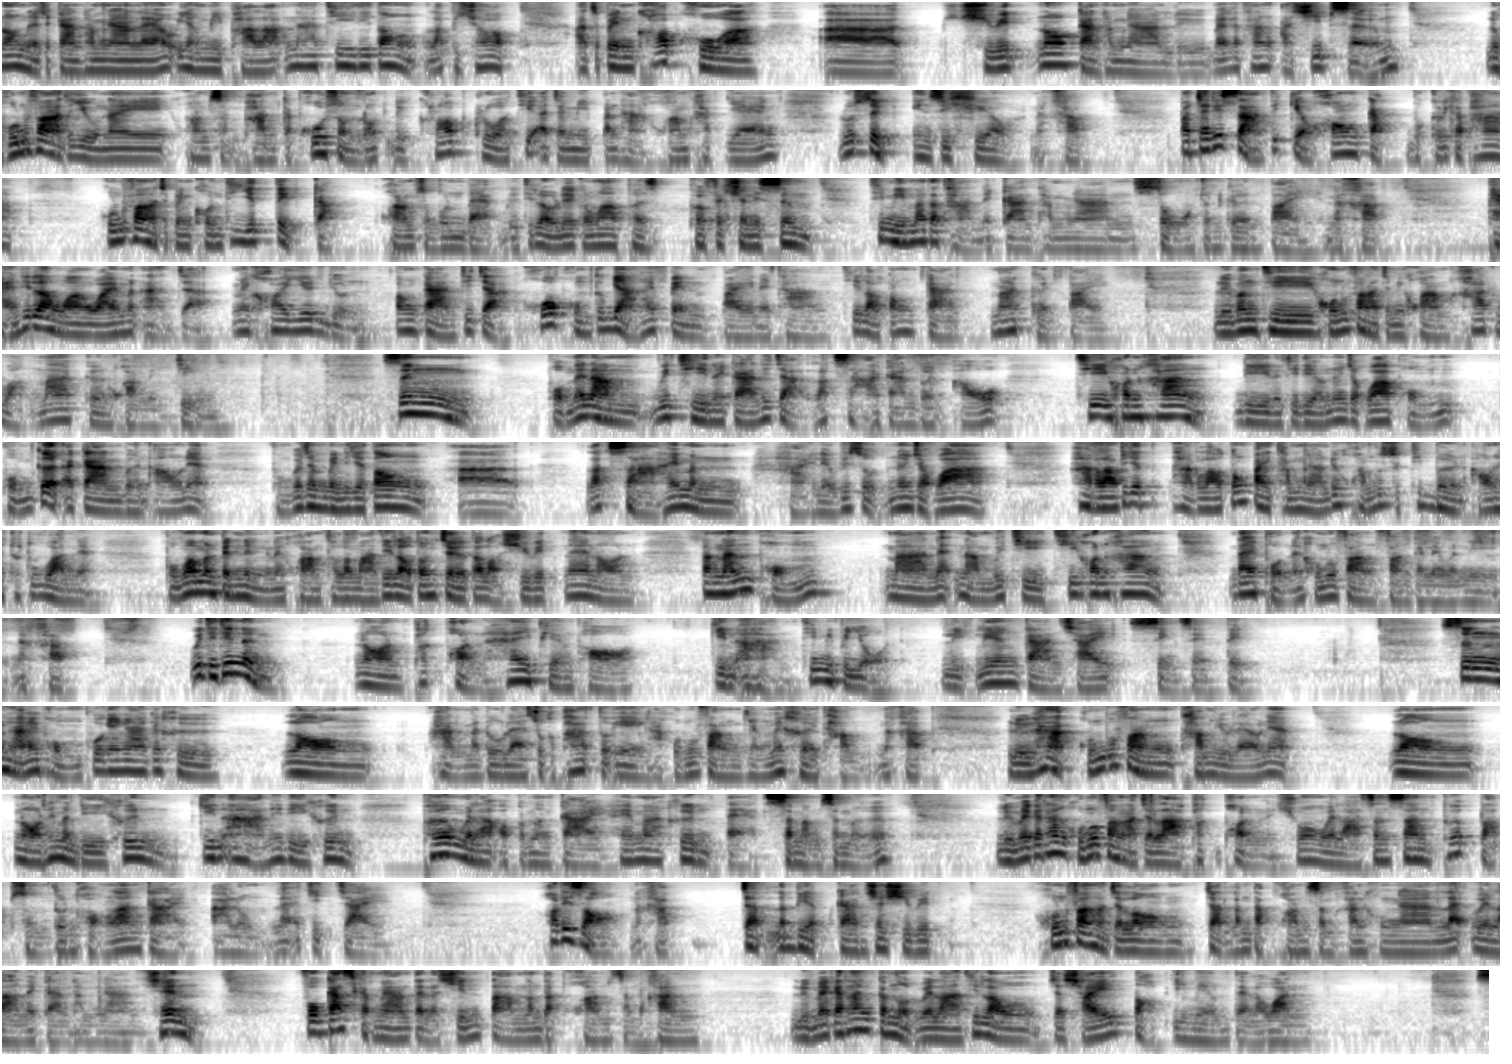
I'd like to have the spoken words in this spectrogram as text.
นอกเหนือจากการทำงานแล้วยังมีภาระหน้าที่ที่ต้องรับผิดชอบ อาจจะเป็นครอบครัวชีวิตนอกการทำงานหรือแม้กระทั่งอาชีพเสริม หรือคุณผู้ฟังอาจจะอยู่ในความสัมพันธ์กับคู่สมรสหรือครอบครัวที่อาจจะมีปัญหาความขัดแย้ง รู้สึก insecure นะครับปัจจัยที่ 3 ที่เกี่ยวข้องกับบุคลิกภาพ คุณผู้ฟังอาจจะเป็นคนที่ยึดติดกับความสมบูรณ์แบบ หรือที่เราเรียกกันว่า perfectionism ที่มีมาตรฐานในการทำงานสูงจนเกินไปนะครับ แผนที่เราวางไว้มันอาจจะไม่ค่อยยืดหยุ่น ต้องการที่จะควบคุมทุกอย่างให้เป็นไปในทางที่เราต้องการมากเกินไป หรือบางทีคุณผู้ฟังอาจจะมีความคาดหวังมากเกินความเป็นจริง ซึ่งผมได้นำวิธีในการที่จะรักษาอาการเบิร์นเอาท์ที่ค่อนข้างดีเลยทีเดียว เนื่องจากว่าผม ผมเกิดอาการเบิร์นเอาท์เนี่ยผมก็จำเป็นที่จะต้องอรักษาให้มันหายเร็วที่สุด เนื่องจากว่าหากเราที่จะหากเราต้องไปทำงานด้วยความรู้สึกที่เบิร์นเอาท์ในทุกๆวันเนี่ยผมว่ามันเป็นหนึ่งในความทรมานที่เราต้องเจอตลอดชีวิตแน่นอน ดังนั้นผมมาแนะนำวิธีที่ค่อนข้างได้ผลให้คุณผู้ฟังฟังกันในวันนี้นะครับ วิธีที่ 1 นอนพักผ่อนให้เพียงพอ กินอาหารที่มีประโยชน์ หลีกเลี่ยงการใช้สิ่งเสพติด ซึ่งหากให้ผมพูดง่าย ๆ ก็คือ ลองหันมาดูแลสุขภาพตัวเองหากคุณผู้ฟังยังไม่เคยทำนะครับ หรือหากคุณผู้ฟังทำอยู่แล้วเนี่ยลองนอนให้มันดีขึ้น กินอาหารให้ดีขึ้น เพิ่มเวลาออกกำลังกายให้มากขึ้น แต่สม่ำเสมอ หรือแม้กระทั่งคุณผู้ฟังอาจจะลาพักผ่อนในช่วงเวลาสั้น ๆ เพื่อปรับสมดุลของร่างกายอารมณ์และจิตใจ ข้อที่2นะครับจัดระเบียบการใช้ชีวิต คุณฟังอาจจะลองจัดลำดับความสำคัญของงานและเวลาในการทำงาน เช่น โฟกัสกับงานแต่ละชิ้นตามลำดับความสำคัญ หรือแม้กระทั่งกำหนดเวลาที่เราจะใช้ตอบอีเมลแต่ละวัน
